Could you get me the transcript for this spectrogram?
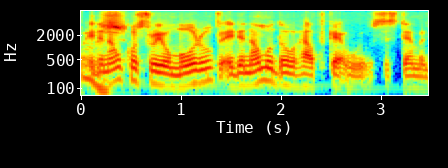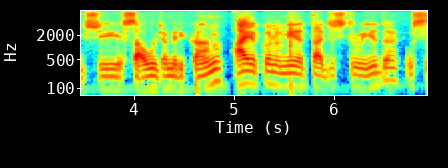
Ele não construiu o muro, ele não mudou o healthcare, o sistema de saúde americano. A economia está destruída, o sistema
